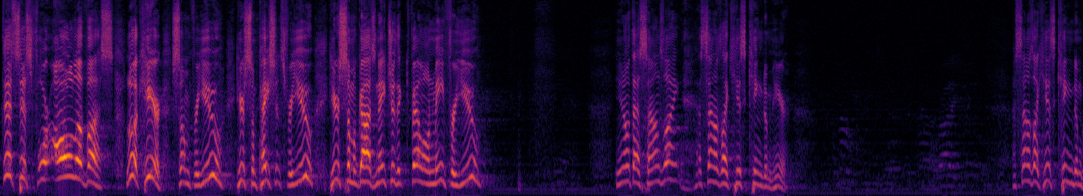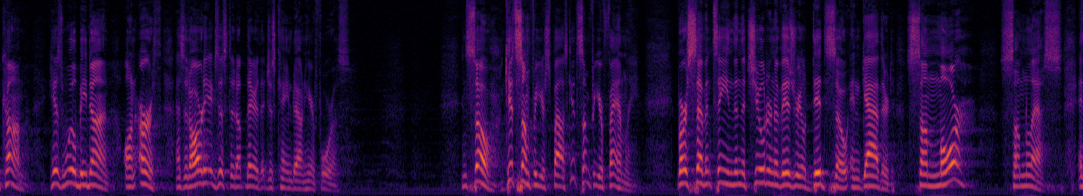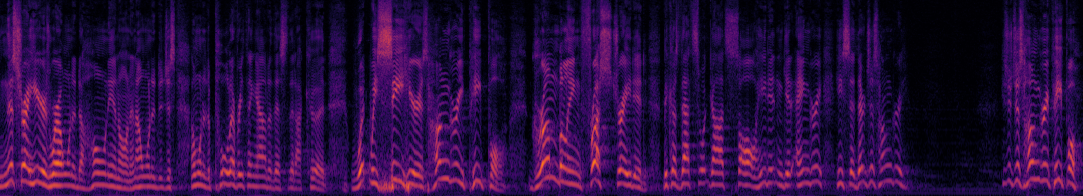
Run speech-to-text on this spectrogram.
This is for all of us. Look here, some for you. Here's some patience for you. Here's some of God's nature that fell on me for you. You know what that sounds like? That sounds like His kingdom here. That sounds like His kingdom come, His will be done on earth as it already existed up there that just came down here for us. And so, get some for your spouse, get some for your family. Verse 17 Then the children of Israel did so and gathered, some more, some less. And this right here is where I wanted to hone in on, and I wanted to just, I wanted to pull everything out of this that I could. What we see here is hungry people grumbling, frustrated, because that's what God saw. He didn't get angry, He said, They're just hungry. These are just hungry people.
